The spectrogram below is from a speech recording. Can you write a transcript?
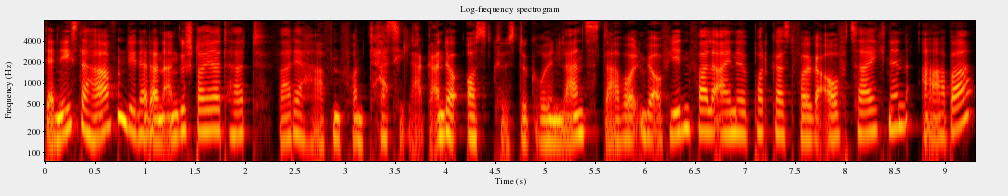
Der nächste Hafen, den er dann angesteuert hat, war der Hafen von Tassilak an der Ostküste Grönlands. Da wollten wir auf jeden Fall eine Podcast-Folge aufzeichnen, aber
